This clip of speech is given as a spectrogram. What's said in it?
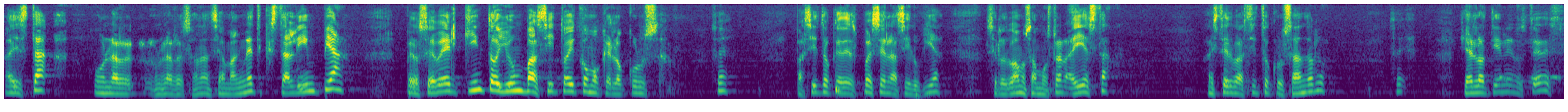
Ahí está una, una resonancia magnética, está limpia, pero se ve el quinto y un vasito ahí como que lo cruza. ¿sí? Vasito que después en la cirugía se los vamos a mostrar. Ahí está. Ahí está el vasito cruzándolo. ¿Sí? Ya lo tienen ustedes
